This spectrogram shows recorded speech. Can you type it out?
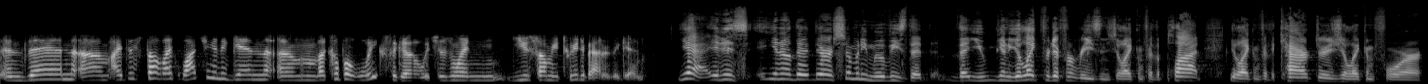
And then um, I just felt like watching it again um, a couple of weeks ago, which is when you saw me tweet about it again. Yeah, it is. You know, there there are so many movies that that you you know you like for different reasons. You like them for the plot. You like them for the characters. You like them for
